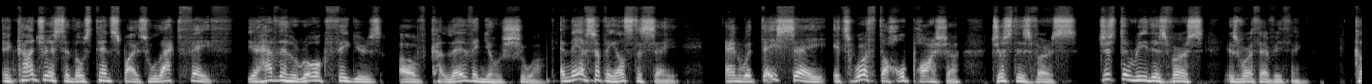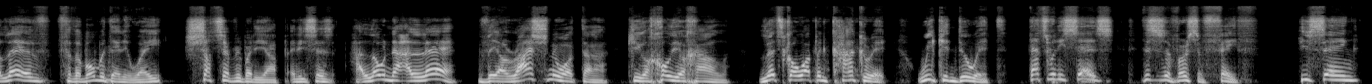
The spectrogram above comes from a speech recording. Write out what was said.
In contrast to those 10 spies who lacked faith, you have the heroic figures of Kalev and Yehoshua. And they have something else to say. And what they say, it's worth the whole Parsha, just this verse. Just to read this verse is worth everything. Kalev, for the moment anyway, shuts everybody up and he says, Halo na'aleh ve'arashnu ota ki yachol yachal. Let's go up and conquer it. We can do it. That's what he says. This is a verse of faith. He's saying,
